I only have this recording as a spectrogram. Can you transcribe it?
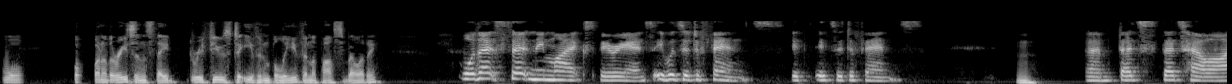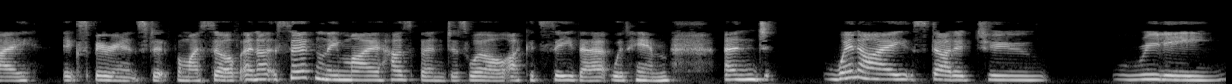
one of the reasons they refuse to even believe in the possibility. Well, that's certainly my experience. It was a defense. It, it's a defense. Hmm. Um, that's that's how I experienced it for myself, and uh, certainly my husband as well. I could see that with him, and when I started to really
